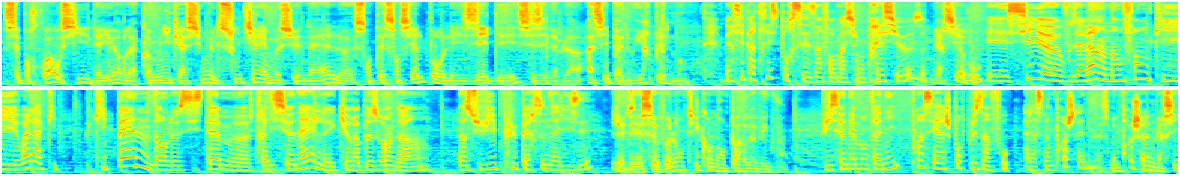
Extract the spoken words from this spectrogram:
C'est pourquoi aussi d'ailleurs la communication et le soutien émotionnel sont essentiels pour les aider, ces élèves-là, à s'épanouir pleinement. Merci Patrice pour ces informations précieuses. Merci à vous. Et si euh, vous avez un enfant qui, voilà, qui, qui peine dans le système euh, traditionnel et qui aurait besoin d'un suivi plus personnalisé, je laisse volontiers qu'on en parle avec vous. buissonnetmontagny.ch pour plus d'infos. À la semaine prochaine. La semaine prochaine, merci.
